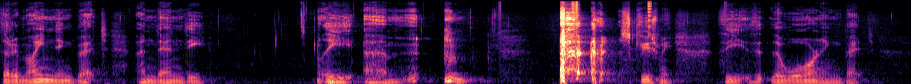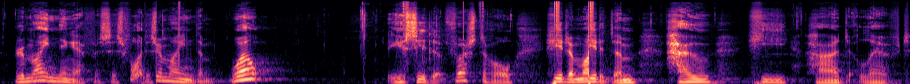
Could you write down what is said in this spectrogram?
the reminding bit and then the, the um, excuse me, the, the, the warning bit. Reminding Ephesus. What does remind them? Well, you see that first of all, he reminded them how he had lived.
